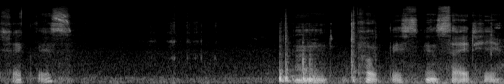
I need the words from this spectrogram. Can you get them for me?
Take this and put this inside here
